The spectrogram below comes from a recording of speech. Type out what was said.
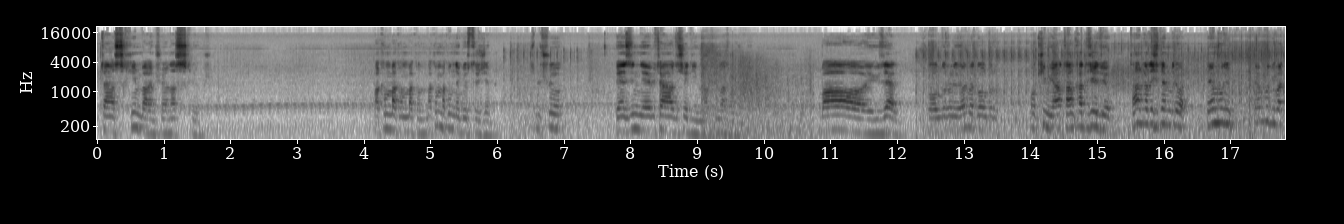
Bir tane sıkayım bakayım şöyle nasıl sıkıyormuş. Bakın bakın bakın. Bakın bakın ne göstereceğim. Şimdi şu benzinliğe bir tane ateş edeyim bak. Bundan sonra. Vay güzel. Dolduruluyor ve doldur. O kim ya? Tank ateş ediyor. Tank ateş eden biri var. Ben vurayım. Ben vurayım. Hadi.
